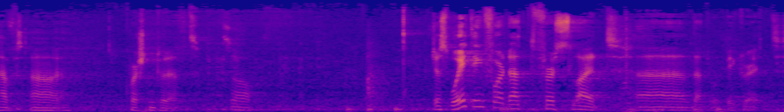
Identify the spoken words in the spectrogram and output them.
have a question to that. So just waiting for that first slide. Uh, that would be great.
